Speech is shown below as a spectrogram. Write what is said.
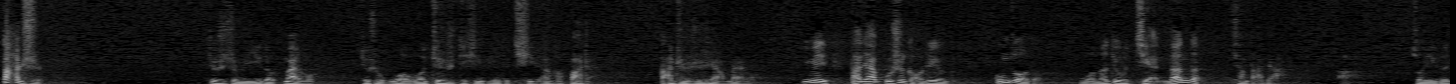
大致就是这么一个脉络，就是我国军事地形学的起源和发展，大致是这样脉络。因为大家不是搞这个工作的，我呢就简单的向大家啊做一个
